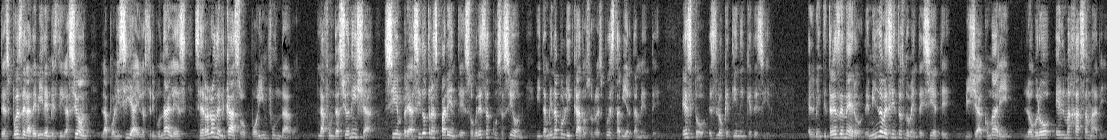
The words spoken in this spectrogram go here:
Después de la debida investigación, la policía y los tribunales cerraron el caso por infundado. La Fundación Isha siempre ha sido transparente sobre esta acusación y también ha publicado su respuesta abiertamente. Esto es lo que tienen que decir. El 23 de enero de 1997, Kumari logró el Mahasamadhi,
